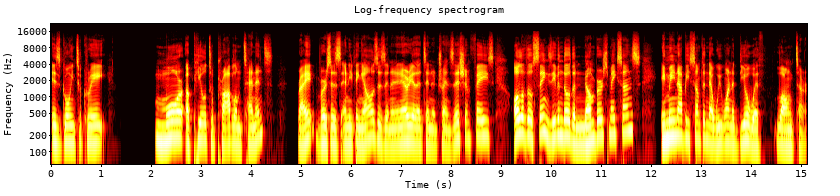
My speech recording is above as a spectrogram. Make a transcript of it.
is going to create more appeal to problem tenants right versus anything else is in an area that's in a transition phase all of those things even though the numbers make sense it may not be something that we want to deal with long term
